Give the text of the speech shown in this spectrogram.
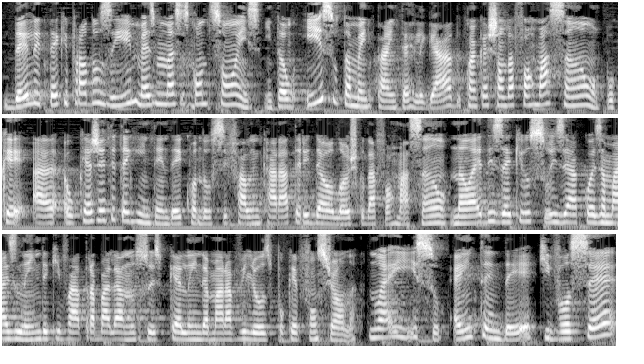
dele ter que produzir mesmo nessas condições. Então, isso também está interligado com a questão da formação, porque a, o que a gente tem que entender quando se fala em caráter ideológico da formação não é dizer que o SUS é a coisa mais linda que vai trabalhar no SUS porque é lindo, é maravilhoso, porque funciona. Não é isso. É entender que você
